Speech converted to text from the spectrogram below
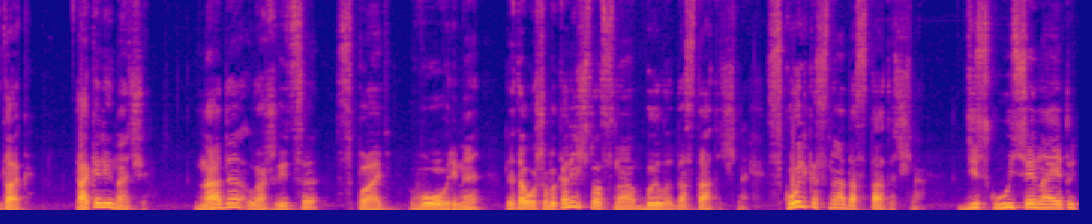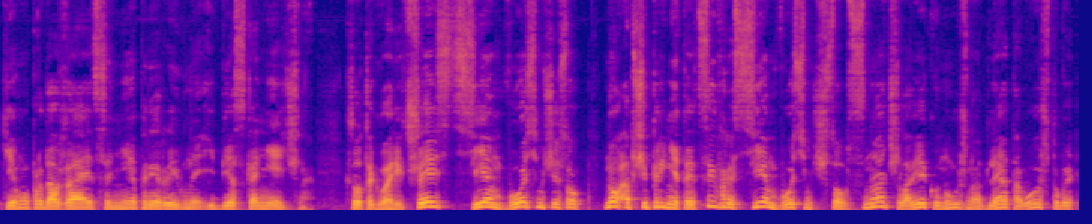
Итак, так или иначе, надо ложиться спать вовремя, для того, чтобы количество сна было достаточно. Сколько сна достаточно? Дискуссия на эту тему продолжается непрерывно и бесконечно. Кто-то говорит 6, 7, 8 часов. Но общепринятая цифра 7-8 часов сна человеку нужно для того, чтобы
